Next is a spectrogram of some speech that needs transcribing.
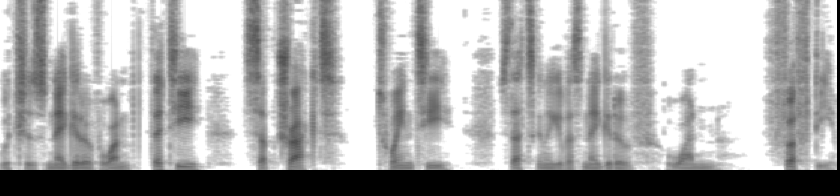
which is negative 130. Subtract 20. So that's going to give us negative 150.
